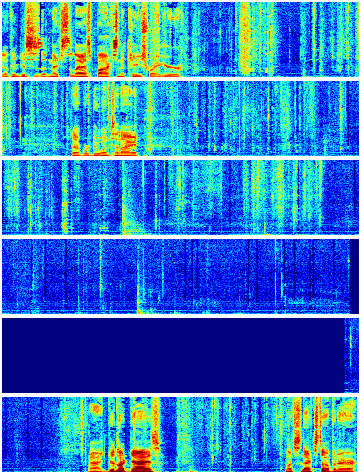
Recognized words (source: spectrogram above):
I think this is the next to last box in the case right here that we're doing tonight. All right, good luck, guys. What's next over there?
